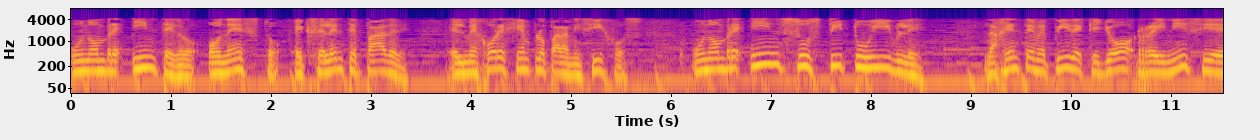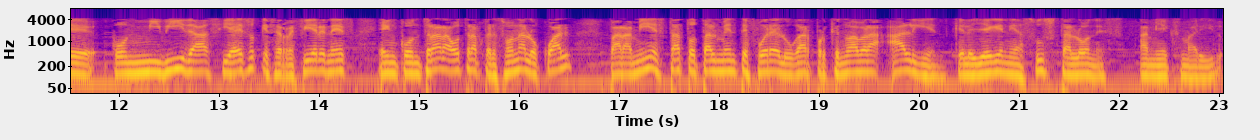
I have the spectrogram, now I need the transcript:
un hombre íntegro, honesto, excelente padre, el mejor ejemplo para mis hijos, un hombre insustituible la gente me pide que yo reinicie con mi vida, si a eso que se refieren es encontrar a otra persona, lo cual para mí está totalmente fuera de lugar porque no habrá alguien que le llegue ni a sus talones a mi ex marido,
